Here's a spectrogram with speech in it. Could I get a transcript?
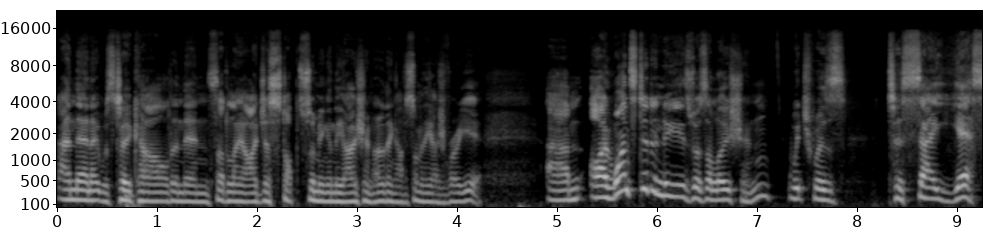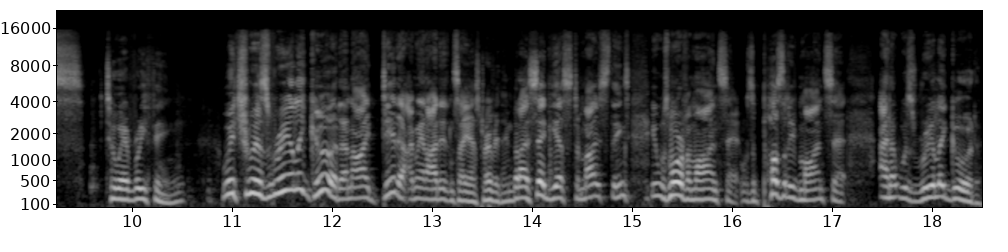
and then it was too cold, and then suddenly I just stopped swimming in the ocean. I don't think I've swum in the ocean for a year. Um, I once did a New Year's resolution, which was to say yes to everything which was really good. And I did it. I mean, I didn't say yes to everything, but I said yes to most things. It was more of a mindset, it was a positive mindset, and it was really good.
